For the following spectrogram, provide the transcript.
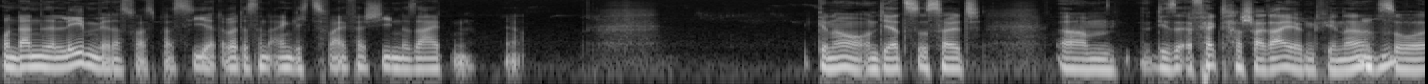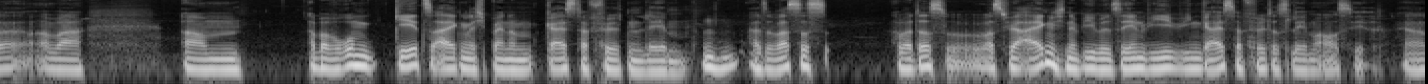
Und dann erleben wir, dass was passiert. Aber das sind eigentlich zwei verschiedene Seiten. Ja. Genau, und jetzt ist halt ähm, diese Effekthascherei irgendwie, ne? Mhm. So, aber, ähm, aber worum geht es eigentlich bei einem geisterfüllten Leben? Mhm. Also was ist aber das, was wir eigentlich in der Bibel sehen, wie, wie ein geisterfülltes Leben aussieht? Ja,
